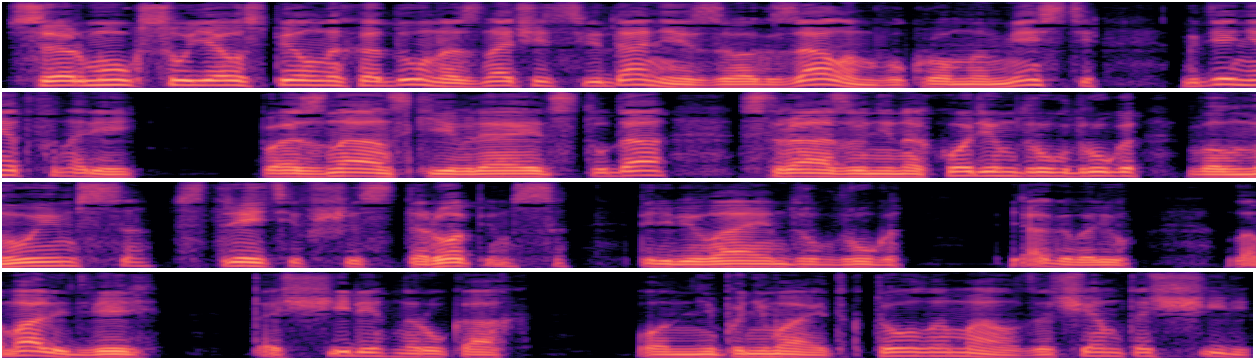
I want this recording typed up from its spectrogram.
Сэр Муксу я успел на ходу назначить свидание за вокзалом в укромном месте, где нет фонарей. Познанский является туда, сразу не находим друг друга, волнуемся, встретившись, торопимся, перебиваем друг друга. Я говорю, ломали дверь, тащили на руках. Он не понимает, кто ломал, зачем тащили.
